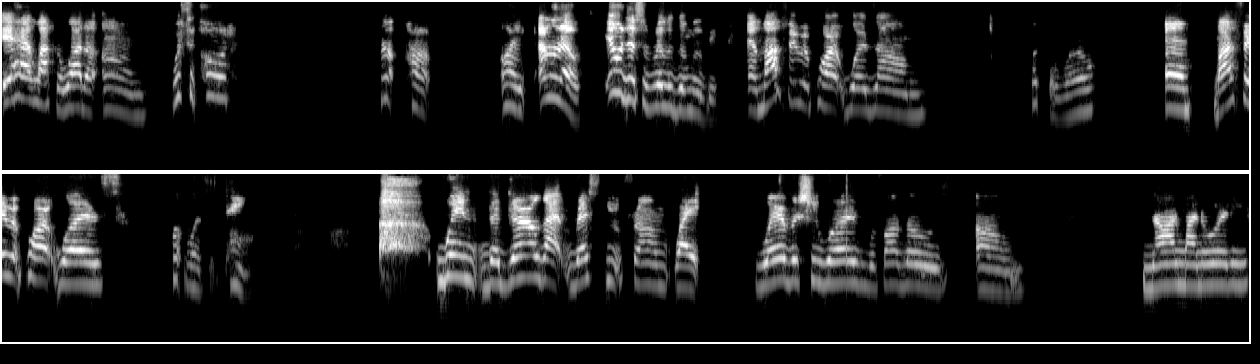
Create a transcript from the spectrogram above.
it had like a lot of um, what's it called? Not pop, like I don't know. It was just a really good movie. And my favorite part was um, what the world? Um, my favorite part was what was it? Dang. when the girl got rescued from like wherever she was with all those um non-minorities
